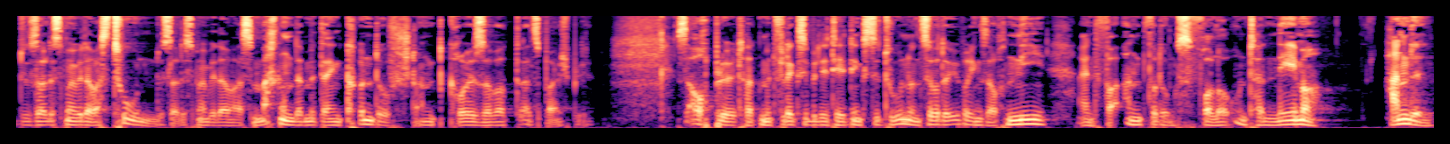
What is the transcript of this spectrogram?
du solltest mal wieder was tun, du solltest mal wieder was machen, damit dein Kontostand größer wird, als Beispiel. Ist auch blöd, hat mit Flexibilität nichts zu tun und so wird übrigens auch nie ein verantwortungsvoller Unternehmer handeln.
